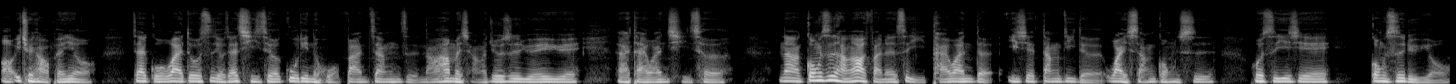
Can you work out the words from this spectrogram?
哦，一群好朋友在国外都是有在骑车固定的伙伴这样子，然后他们想的就是约一约来台湾骑车。那公司行号反而是以台湾的一些当地的外商公司或是一些公司旅游。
